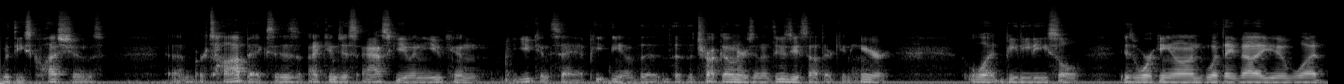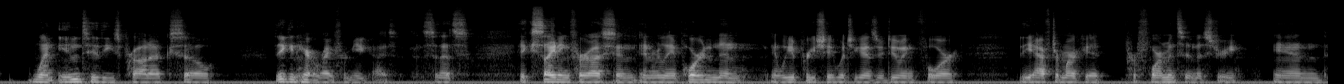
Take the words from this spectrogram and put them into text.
with these questions um, or topics is I can just ask you and you can you can say it. You know, the, the, the truck owners and enthusiasts out there can hear what BD Diesel is working on, what they value, what went into these products, so they can hear it right from you guys. So that's exciting for us and, and really important, and, and we appreciate what you guys are doing for the aftermarket performance industry. and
